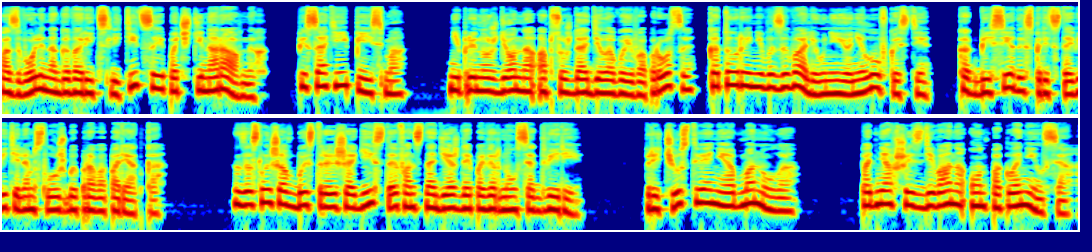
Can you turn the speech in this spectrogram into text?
позволено говорить с Летицией почти на равных, писать ей письма, непринужденно обсуждать деловые вопросы, которые не вызывали у нее неловкости, как беседы с представителем службы правопорядка. Заслышав быстрые шаги, Стефан с надеждой повернулся к двери. Предчувствие не обмануло. Поднявшись с дивана, он поклонился.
